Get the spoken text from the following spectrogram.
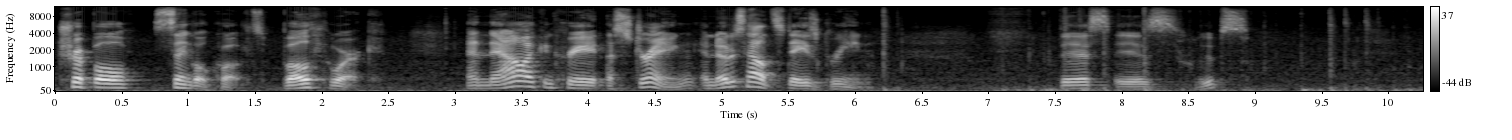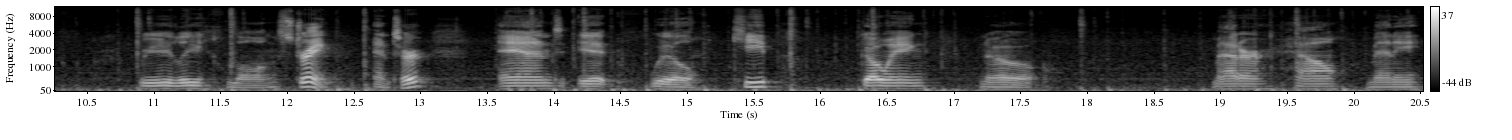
triple single quotes. Both work. And now I can create a string, and notice how it stays green. This is, oops, really long string. Enter. And it will keep going no matter how many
